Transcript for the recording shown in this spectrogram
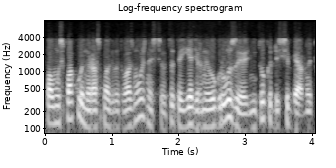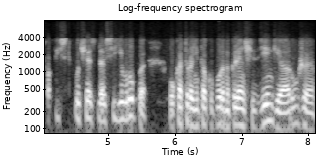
по-моему, спокойно рассматривают возможности вот этой ядерной угрозы не только для себя, но и фактически получается для всей Европы, у которой они так упорно клянчат деньги, оружие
